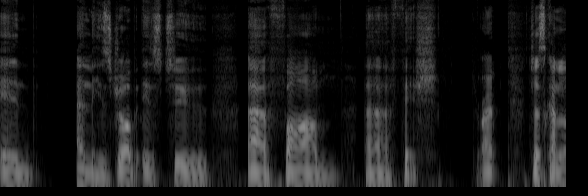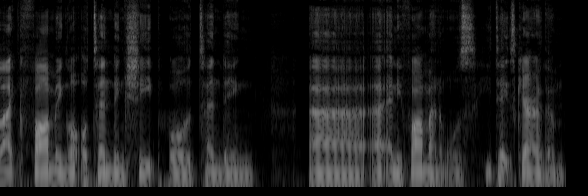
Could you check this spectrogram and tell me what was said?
in, and his job is to uh, farm uh, fish, right? Just kind of like farming or, or tending sheep or tending any farm animals. He takes care of them,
